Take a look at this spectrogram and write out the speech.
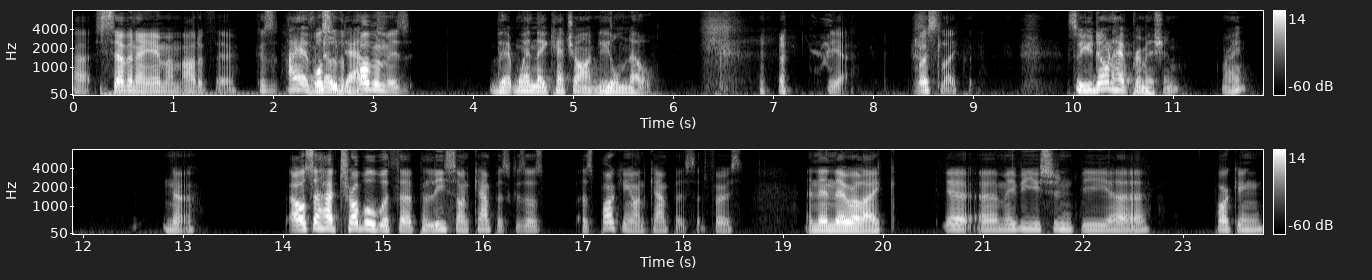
uh, 7 a.m. I'm out of there. Because I have also no the doubt problem is, that when they catch on, you'll know. yeah, most likely. So you don't have permission, right? No. I also had trouble with the police on campus because I was I was parking on campus at first, and then they were like, "Yeah, uh, maybe you shouldn't be uh, parking.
